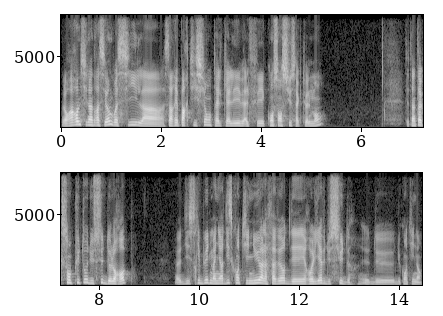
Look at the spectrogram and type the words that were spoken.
Alors, Arum cylindraceum, voici sa répartition telle qu'elle elle fait consensus actuellement. C'est un taxon plutôt du sud de l'Europe, euh, distribué de manière discontinue à la faveur des reliefs du sud euh, du continent.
